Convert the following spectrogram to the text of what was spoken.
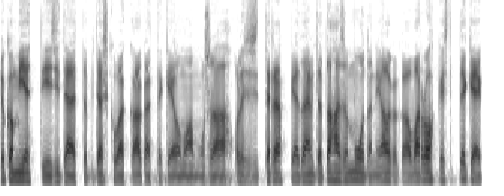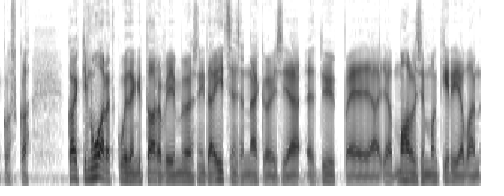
joka miettii sitä, että pitäisikö vaikka alkaa tekemään omaa musaa, olisi sitten räppiä tai mitä tahansa muuta, niin alkakaa vaan rohkeasti tekee, koska kaikki nuoret kuitenkin tarvii myös niitä itsensä näköisiä eh, tyyppejä ja, ja mahdollisimman kirjavan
